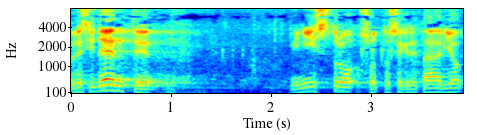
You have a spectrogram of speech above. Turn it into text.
Presidente, Ministro, Sottosegretario.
